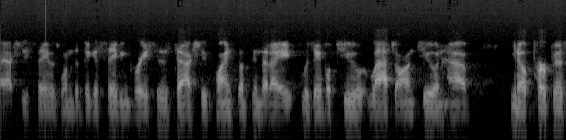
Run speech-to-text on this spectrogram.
I actually say was one of the biggest saving graces to actually find something that I was able to latch onto and have, you know, purpose,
